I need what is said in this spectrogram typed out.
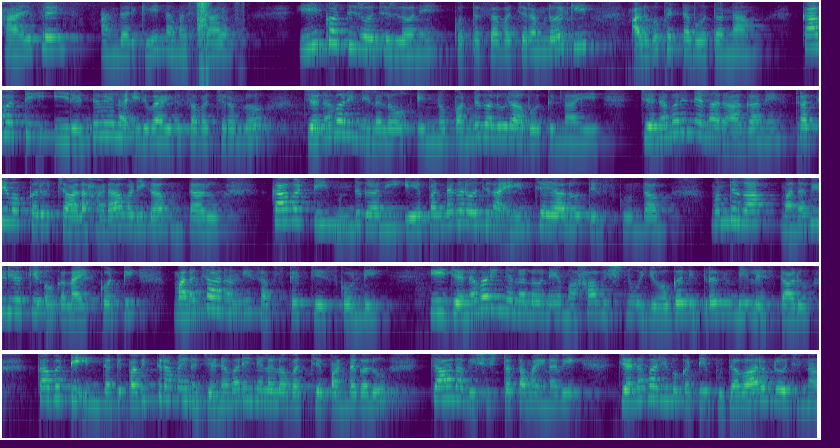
Hi friends అందరికీ నమస్కారం. ఈ కొద్ది రోజుల్లోనే కొత్త సంవత్సరంలోకి అడుగు పెట్టబోతున్నాం. కాబట్టి ఈ రెండు వేల ఇరవై ఐదు సంవత్సరంలో జనవరి నెలలో ఎన్నో పండుగలు రాబోతున్నాయి. జనవరి నెల రాగానే ప్రతి ఒక్కరూ చాలా హడావడిగా ఉంటారు. కాబట్టి ముందుగానే ఏ పండగ రోజున ఏం చేయాలో తెలుసుకుందాం. ముందుగా మన వీడియోకి ఒక లైక్ కొట్టి మన ఛానల్ని సబ్స్క్రైబ్ చేసుకోండి. ఈ జనవరి నెలలోనే మహావిష్ణువు యోగ నిద్ర నుండి లేస్తాడు. కాబట్టి ఇంతటి పవిత్రమైన జనవరి నెలలో వచ్చే పండగలు చాలా విశిష్టతమైనవి. జనవరి ఒకటి బుధవారం రోజున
